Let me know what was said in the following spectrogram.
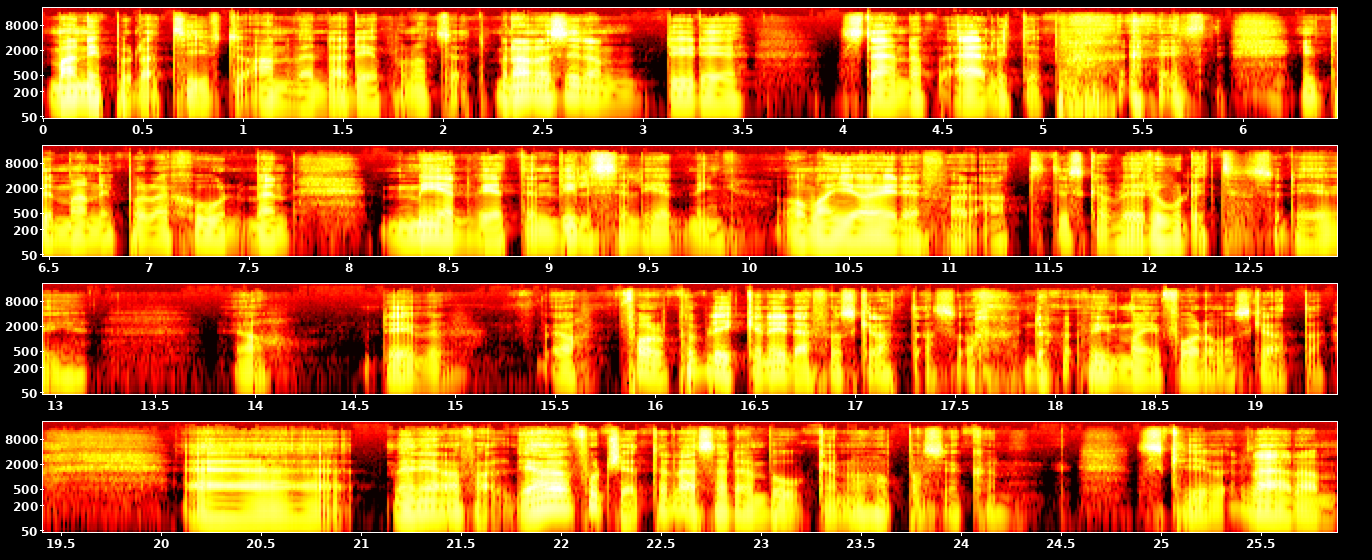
manipulativt att använda det på något sätt. Men å andra sidan, det är ju det stand-up är lite på, inte manipulation, men medveten vilseledning. Och man gör ju det för att det ska bli roligt. Så det är vi ja, det är väl, ja, folk, publiken är där för att skratta, så då vill man ju få dem att skratta. Eh, men i alla fall, jag fortsätter läsa den boken och hoppas jag kan skriva, lära,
